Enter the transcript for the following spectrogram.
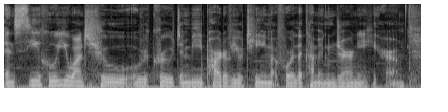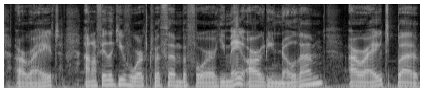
and see who you want to recruit and be part of your team for the coming journey here. All right? I don't feel like you've worked with them before. You may already know them. All right? But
